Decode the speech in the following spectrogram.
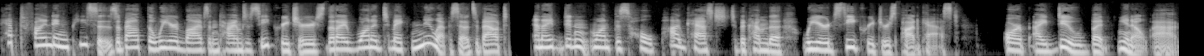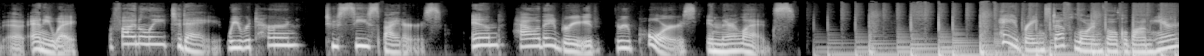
kept finding pieces about the weird lives and times of sea creatures that I wanted to make new episodes about. And I didn't want this whole podcast to become the Weird Sea Creatures podcast. Or I do, but you know, uh, anyway. Finally, today, we return to sea spiders and how they breathe through pores in their legs. Hey, brain stuff, Lauren Vogelbaum here.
